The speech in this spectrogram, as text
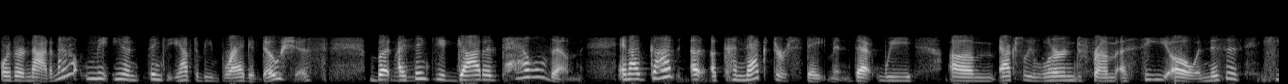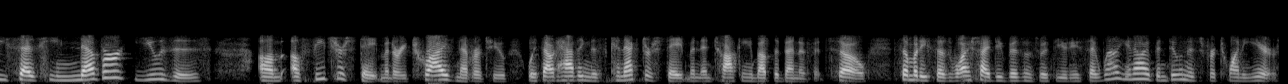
or they're not. And I don't mean, you know, think that you have to be braggadocious, but right. I think you got to tell them. And I've got a, a connector statement that we um, actually learned from a CEO, and this is he says he never uses um, a feature statement, or he tries never to, without having this connector statement and talking about the benefits. So somebody says, "Why should I do business with you?" And you say, "Well, you know, I've been doing this for 20 years.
